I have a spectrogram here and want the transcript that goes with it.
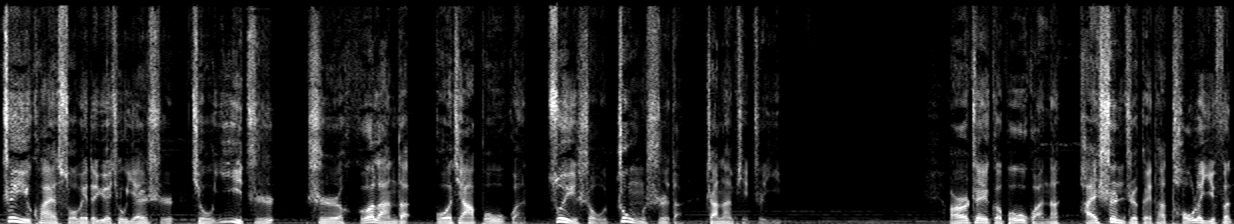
这一块所谓的月球岩石就一直是荷兰的国家博物馆最受重视的展览品之一，而这个博物馆呢，还甚至给他投了一份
